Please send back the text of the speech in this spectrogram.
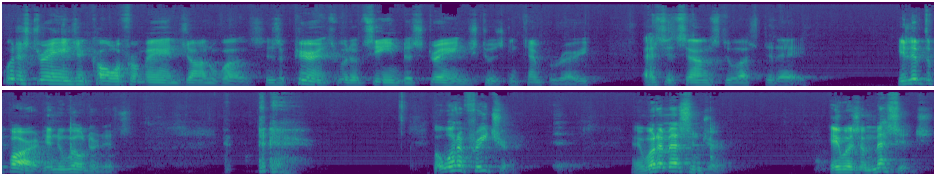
What a strange and colorful man John was. His appearance would have seemed as strange to his contemporary as it sounds to us today. He lived apart in the wilderness. but what a preacher, and what a messenger. It was a message.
